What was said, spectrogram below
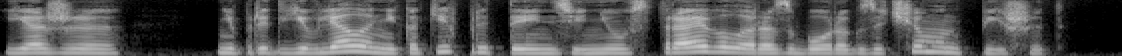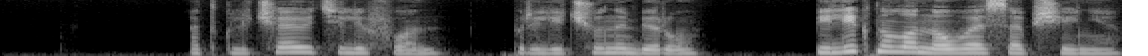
Я же не предъявляла никаких претензий, не устраивала разборок, зачем он пишет. Отключаю телефон. Прилечу, наберу. Пиликнуло новое сообщение.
